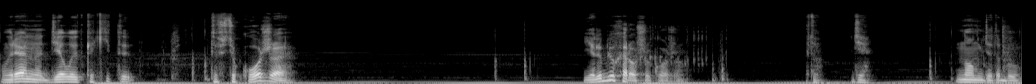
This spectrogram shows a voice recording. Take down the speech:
Он реально делает какие-то... Это все кожа? Я люблю хорошую кожу. Кто? Где? Ном где-то был.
